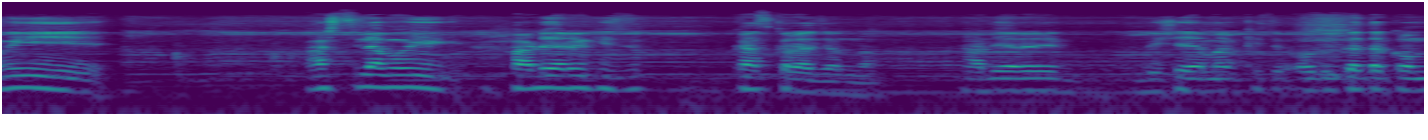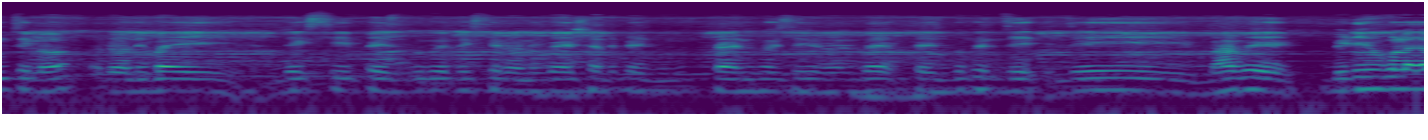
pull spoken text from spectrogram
আমি আসছিলাম ওই হার্ডওয়্যারের কিছু কাজ করার জন্য। হার্ডওয়্যারের বিষয়ে আমার কিছু অভিজ্ঞতা কম ছিল। রনি ভাই দেখছি ফেসবুকে দেখছি, রনি ভাইয়ের সাথে ফেসবুক ফ্রেন্ড হয়েছি। রনি ভাই ফেসবুকে যে, যেইভাবে ভিডিওগুলো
